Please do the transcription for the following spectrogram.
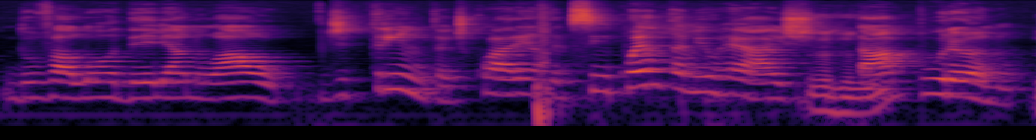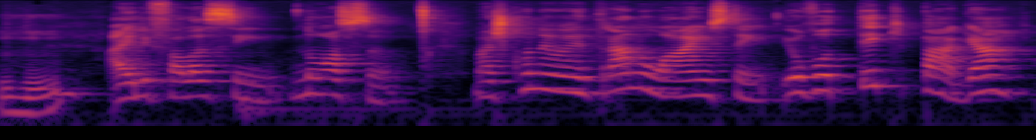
do valor dele anual de 30, de 40, de 50 mil reais, Uhum. tá? Por ano. Aí ele fala assim, nossa, mas quando eu entrar no Einstein, eu vou ter que pagar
